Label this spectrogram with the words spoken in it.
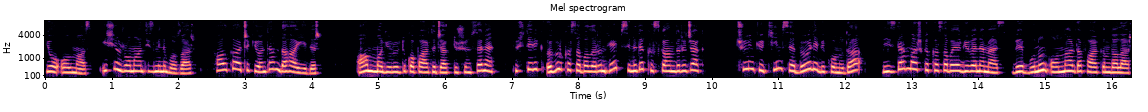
Yo olmaz. İşin romantizmini bozar. Halka açık yöntem daha iyidir. Amma gürültü kopartacak düşünsene. Üstelik öbür kasabaların hepsini de kıskandıracak. Çünkü kimse böyle bir konuda bizden başka kasabaya güvenemez ve bunun onlar da farkındalar.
